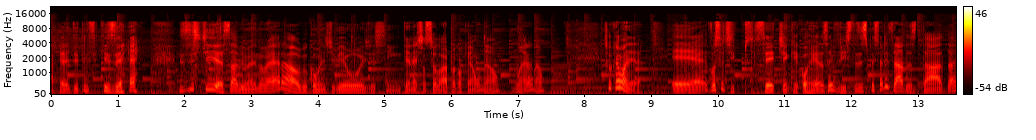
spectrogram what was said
Acreditem se quiser. Existia, sabe? Mas não era algo como a gente vê hoje, assim. Internet no celular para qualquer um, não. Não era, não. De qualquer maneira, é, você, você, tinha que recorrer às revistas especializadas, dada,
